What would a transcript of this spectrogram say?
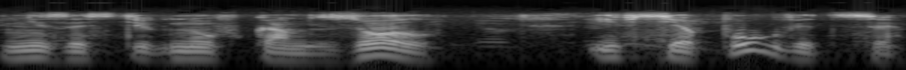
не застегнув камзол и все пуговицы,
